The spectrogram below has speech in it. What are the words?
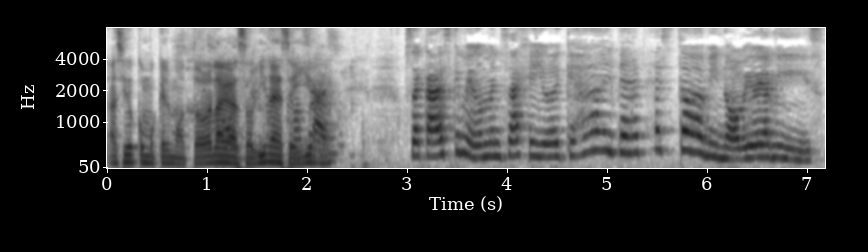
ha sido como que el motor, la gasolina de seguir, ¿no? O sea, cada vez que me dio un mensaje, yo de que, ay, vean esto a mi novio y a mis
